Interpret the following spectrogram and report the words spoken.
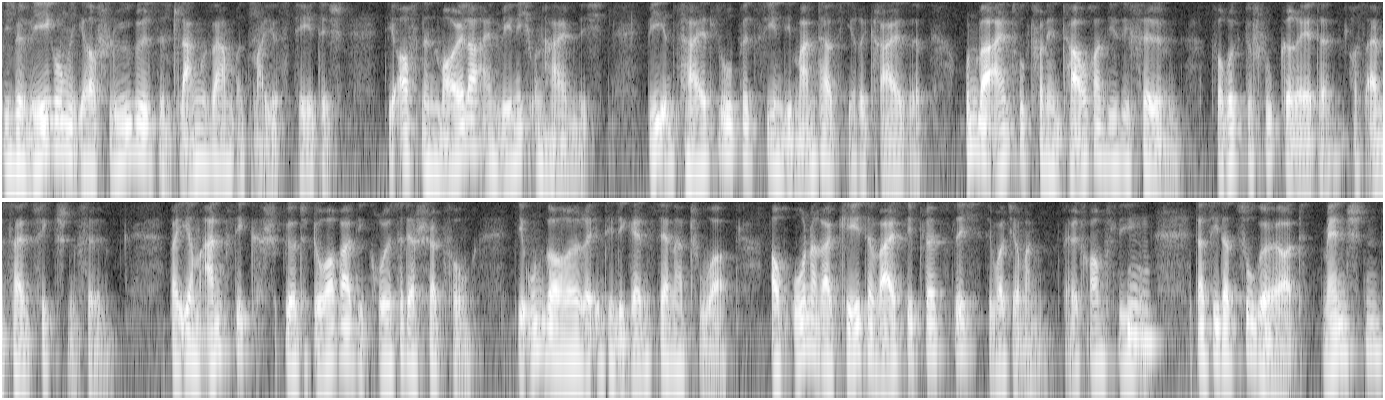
Die Bewegungen ihrer Flügel sind langsam und majestätisch, die offenen Mäuler ein wenig unheimlich. Wie in Zeitlupe ziehen die Mantas ihre Kreise, unbeeindruckt von den Tauchern, die sie filmen, verrückte Fluggeräte aus einem Science-Fiction-Film. Bei ihrem Anblick spürt Dora die Größe der Schöpfung, die ungeheure Intelligenz der Natur. Auch ohne Rakete weiß sie plötzlich, sie wollte ja mal in den Weltraum fliegen, hm. dass sie dazugehört. Menschen,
